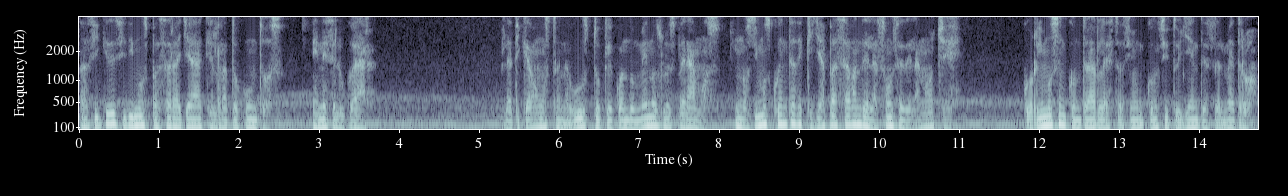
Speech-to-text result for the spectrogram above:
así que decidimos pasar allá aquel rato juntos, en ese lugar. Platicábamos tan a gusto que cuando menos lo esperamos, nos dimos cuenta de que ya pasaban de las 11 de la noche. Corrimos a encontrar la estación Constituyentes del metro.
